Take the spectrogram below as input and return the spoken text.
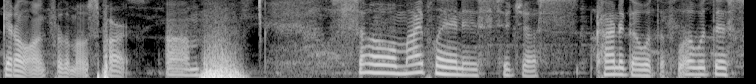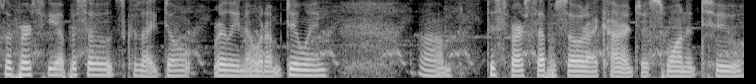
get along for the most part. Um, so my plan is to just kind of go with the flow with this the first few episodes because I don't really know what I'm doing. Um, this first episode, I kind of just wanted to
